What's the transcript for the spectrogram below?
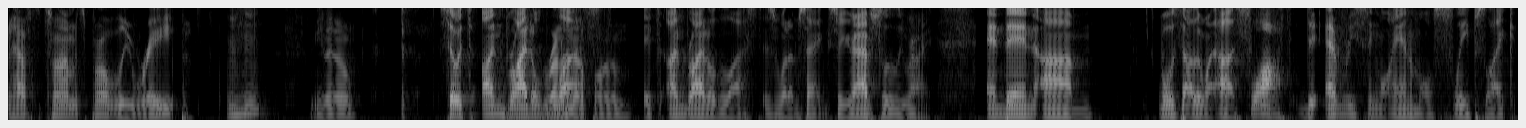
half the time it's probably rape. Mm-hmm. You know, So it's unbridled running lust. up on them. It's unbridled lust, is what I'm saying. So you're absolutely right. And then, um, what was the other one? Uh, sloth. The, every single animal sleeps like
